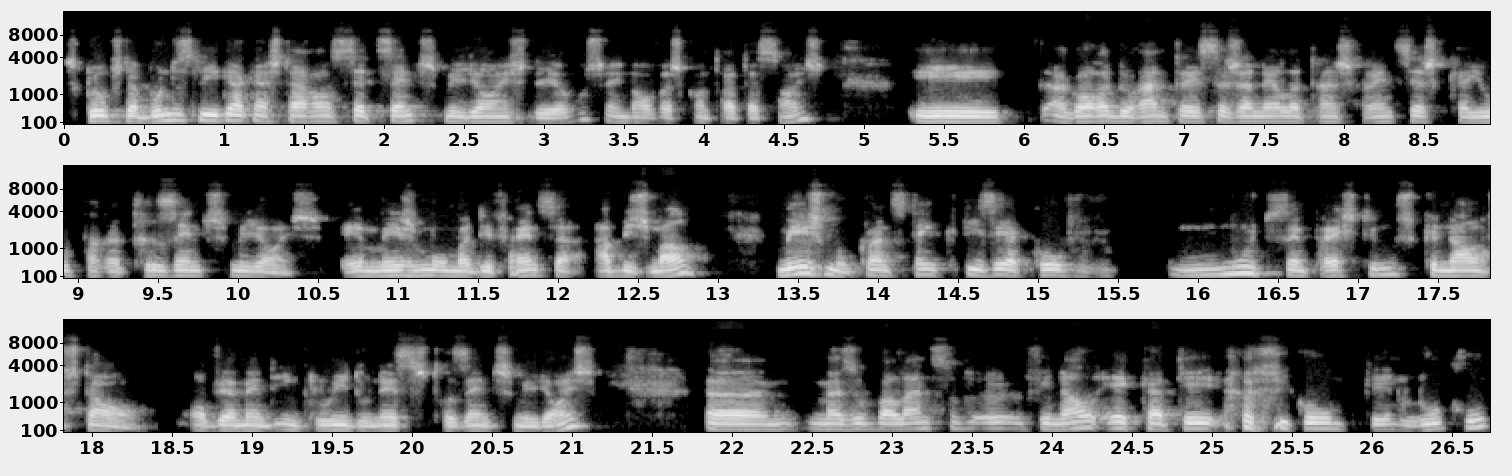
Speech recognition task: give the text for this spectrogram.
os clubes da Bundesliga gastaram 700 milhões de euros em novas contratações e agora, durante essa janela de transferências, caiu para 300 milhões. É mesmo uma diferença abismal, mesmo quando se tem que dizer que houve muitos empréstimos que não estão, obviamente, incluídos nesses 300 milhões. Uh, mas o balanço uh, final é que até ficou um pequeno lucro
